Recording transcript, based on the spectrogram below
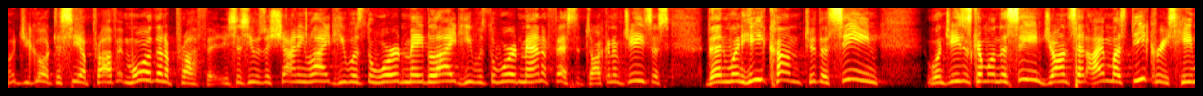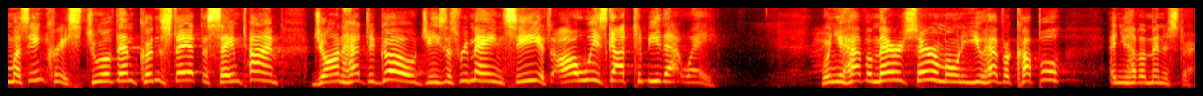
Would you go to see a prophet? More than a prophet. He says he was a shining light. He was the word made light. He was the word manifested, talking of Jesus. Then when he come to the scene, when Jesus come on the scene, John said, I must decrease, he must increase. Two of them couldn't stay at the same time. John had to go, Jesus remained. See, it's always got to be that way. When you have a marriage ceremony, you have a couple and you have a minister.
